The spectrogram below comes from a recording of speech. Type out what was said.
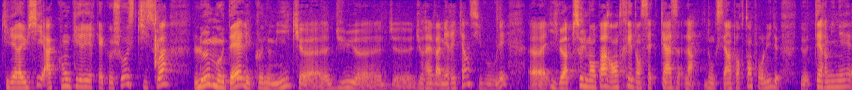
qu'il ait réussi à conquérir quelque chose qui soit le modèle économique du, du, rêve américain, si vous voulez. Il veut absolument pas rentrer dans cette case-là. Donc c'est important pour lui de, terminer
